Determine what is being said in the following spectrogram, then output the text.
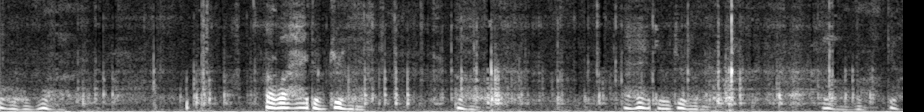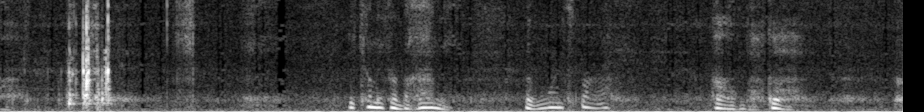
Oh, oh, I had to drill him. Oh, I had to drill him. Oh my god. He coming from behind me in one spot. Oh my god.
